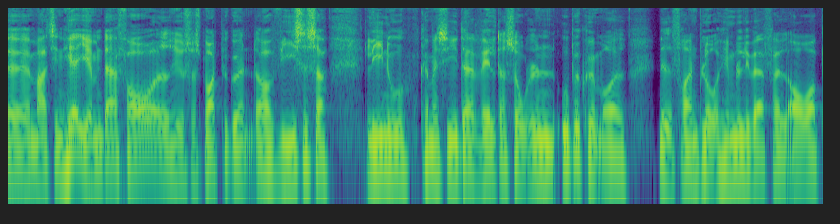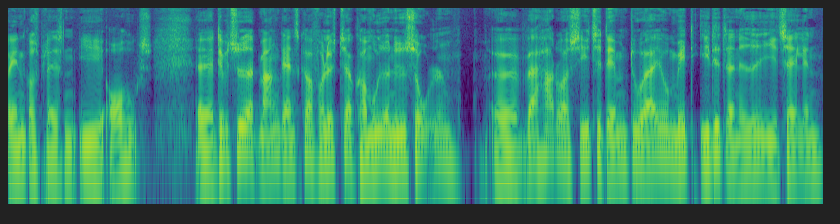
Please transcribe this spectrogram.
øh, Martin, herhjemme, der er foråret jo så småt begyndt at vise sig. Lige nu, kan man sige, der vælter solen ubekymret ned fra en blå himmel, i hvert fald over Banegårdspladsen i Aarhus. Øh, det betyder, at mange danskere får lyst til at komme ud og nyde solen. Øh, hvad har du at sige til dem? Du er jo midt i det dernede i Italien.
